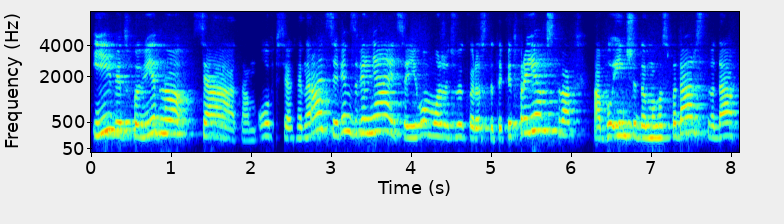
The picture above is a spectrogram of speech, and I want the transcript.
і відповідно ця там обсяг генерації він звільняється. Його можуть використати підприємства або інші домогосподарства. Да,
